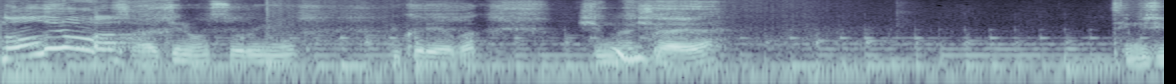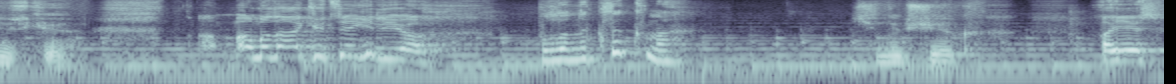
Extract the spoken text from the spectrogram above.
Ne oluyor? Sakin ol sorun yok. Yukarıya bak. Şimdi aşağıya. Temiz gözüküyor. Ama daha kötüye gidiyor. Bulanıklık mı? İçinde bir şey yok. Hayır.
